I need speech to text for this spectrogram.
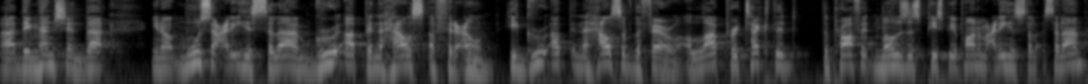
uh, they mentioned that, you know, Musa alayhi salam grew up in the house of Fir'aun. He grew up in the house of the Pharaoh. Allah protected the Prophet Moses, peace be upon him, alayhi salam,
